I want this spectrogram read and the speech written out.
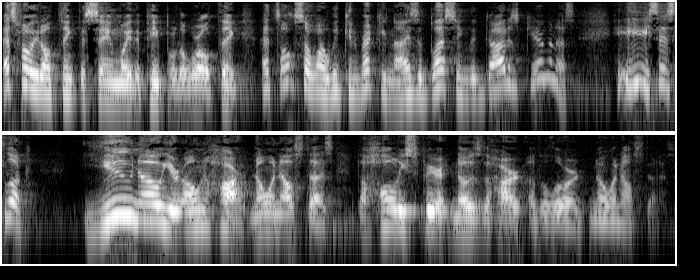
That's why we don't think the same way that people of the world think. That's also why we can recognize the blessing that God has given us. He, he says, Look, you know your own heart. No one else does. The Holy Spirit knows the heart of the Lord. No one else does.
